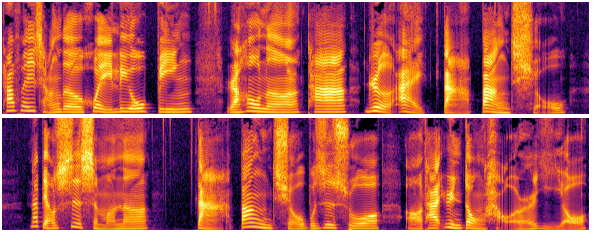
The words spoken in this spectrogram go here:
他非常的会溜冰，然后呢，他热爱打棒球。那表示什么呢？打棒球不是说哦他运动好而已哦，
